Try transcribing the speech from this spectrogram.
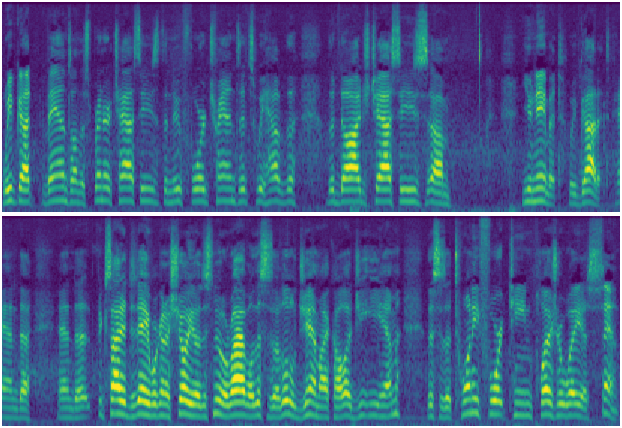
we've got vans on the Sprinter chassis, the new Ford Transits. We have the the Dodge chassis. Um, you name it, we've got it. And, uh, and uh, excited today, we're going to show you this new arrival. This is a little gem, I call it, GEM. This is a 2014 Pleasureway Ascent.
